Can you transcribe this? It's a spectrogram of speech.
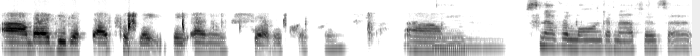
Um, but I do get sad because they they end fairly quickly. Um, yeah. It's never long enough, is it?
